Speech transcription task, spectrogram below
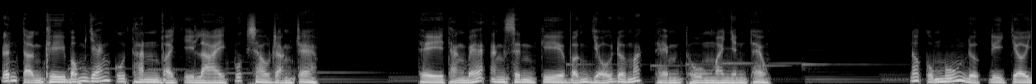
Đến tận khi bóng dáng của Thanh và chị Lại quất sau rặng tre, Thì thằng bé ăn xin kia vẫn dỗi đôi mắt thèm thuồng mà nhìn theo. Nó cũng muốn được đi chơi,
